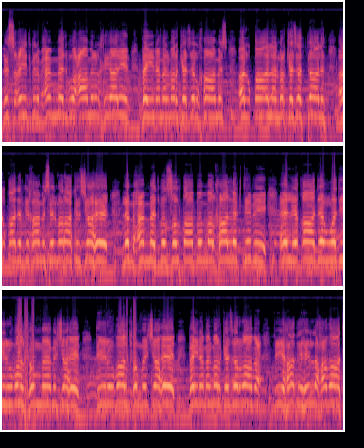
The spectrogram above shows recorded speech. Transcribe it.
لسعيد بن محمد بو عامر الخيارين بينما المركز الخامس القائل المركز الثالث القادم في خامس المراكز شاهين. لمحمد بن سلطان بن مرخان الاكتبي اللي قادم وديروا بالكم من شاهين ديروا بالكم من شاهين. بينما المركز الرابع في هذه اللحظات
